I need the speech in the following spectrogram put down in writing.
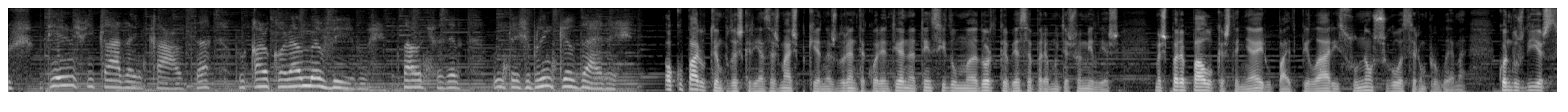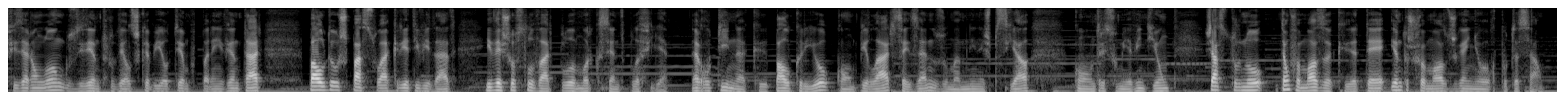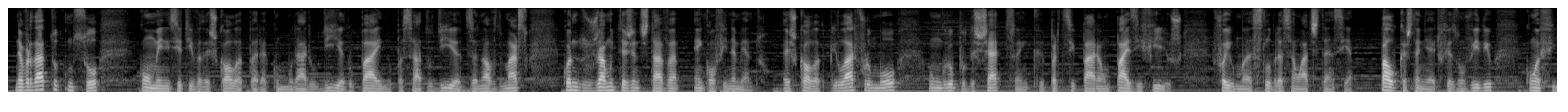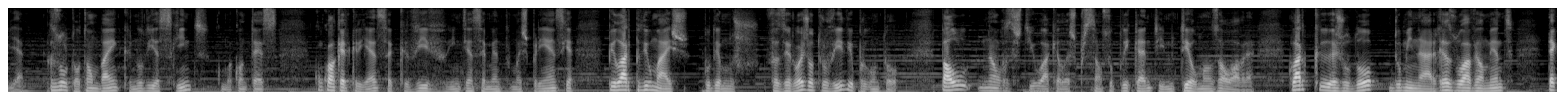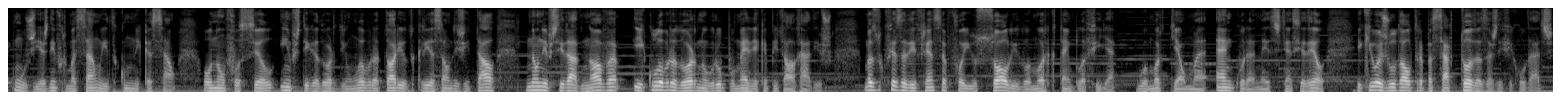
de ficar em casa por causa do coronavírus. Estávamos a fazer muitas brincadeiras. Ocupar o tempo das crianças mais pequenas durante a quarentena tem sido uma dor de cabeça para muitas famílias. Mas para Paulo Castanheiro, pai de Pilar, isso não chegou a ser um problema. Quando os dias se fizeram longos e dentro deles cabia o tempo para inventar, Paulo deu espaço à criatividade e deixou-se levar pelo amor que sente pela filha. A rotina que Paulo criou com Pilar, seis anos, uma menina especial, com trissomia 21, já se tornou tão famosa que até entre os famosos ganhou reputação. Na verdade, tudo começou com uma iniciativa da escola para comemorar o Dia do Pai no passado dia 19 de março, quando já muita gente estava em confinamento. A escola de Pilar formou um grupo de chat em que participaram pais e filhos. Foi uma celebração à distância. Paulo Castanheiro fez um vídeo com a filha. Resultou tão bem que no dia seguinte, como acontece com qualquer criança que vive intensamente uma experiência, Pilar pediu mais. Podemos fazer hoje outro vídeo? perguntou. Paulo não resistiu àquela expressão suplicante e meteu mãos à obra. Claro que ajudou a dominar razoavelmente tecnologias de informação e de comunicação, ou não fosse ele investigador de um laboratório de criação digital na Universidade Nova e colaborador no grupo Média Capital Rádios. Mas o que fez a diferença foi o sólido amor que tem pela filha, o amor que é uma âncora na existência dele e que o ajuda a ultrapassar todas as dificuldades.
